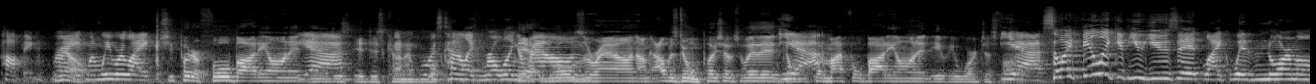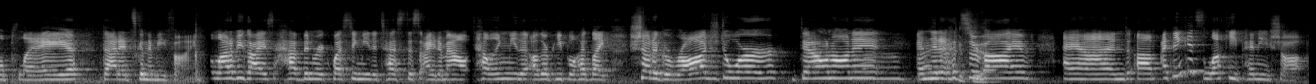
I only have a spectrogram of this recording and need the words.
popping, right? No. When we were like, She put her full body on it yeah, and it just, it just kind of was kind of like rolling yeah, around. it rolls around. I mean, I was doing push-ups with it, going, Yeah. putting my full body on it. It, it worked just fine. Yeah, so I feel like if you use it like with normal play, that it's gonna be fine. A lot of you guys have been requesting me to test this item out, telling me that other people had like shut a garage door down on it and that it had see that. survived. And um, I think it's Lucky Penny Shop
